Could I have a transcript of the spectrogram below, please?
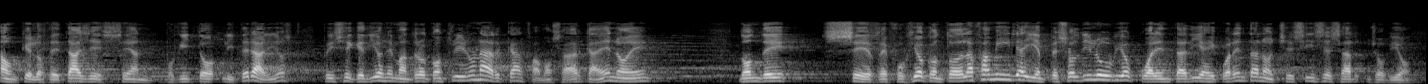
aunque los detalles sean poquito literarios, pero dice que Dios le mandó construir un arca, la famosa arca de Noé, donde se refugió con toda la familia y empezó el diluvio, 40 días y 40 noches sin cesar llovió.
